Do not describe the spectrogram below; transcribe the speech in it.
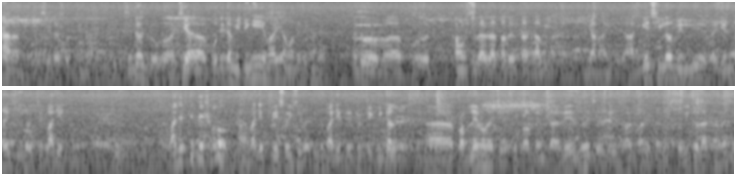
না না না, সেটা সত্যি না। সেটা প্রতিটা মিটিংয়েই হয় আমাদের এখানে। তো কাউন্সিলররা তাদের তার দাবি জানায়। আজকে ছিল মেনলি এজেন্ডাই ছিল হচ্ছে বাজেট নিয়ে। বাজেট কি পেশ হলো? হ্যাঁ বাজেট পেশ হয়েছিল কিন্তু বাজেটে একটু টেকনিক্যাল প্রবলেম হয়েছে। সেই প্রবলেমটা রেজ হয়েছে। রেজ হওয়ার পর এটাকে স্থগিত রাখা হয়েছে।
